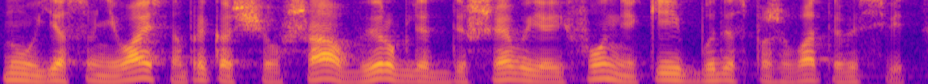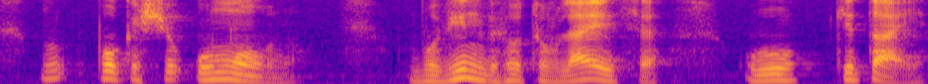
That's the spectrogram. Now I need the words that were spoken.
Ну я сумніваюся, наприклад, що в США вироблять дешевий айфон, який буде споживати весь світ. Ну поки що умовно, бо він виготовляється у Китаї.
